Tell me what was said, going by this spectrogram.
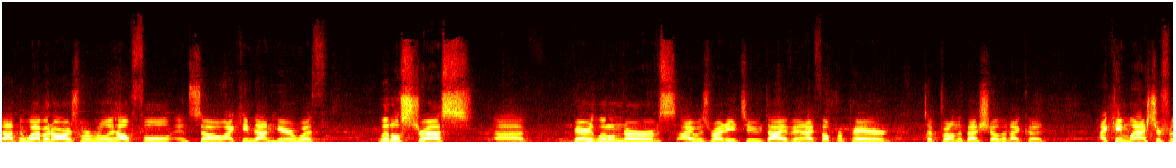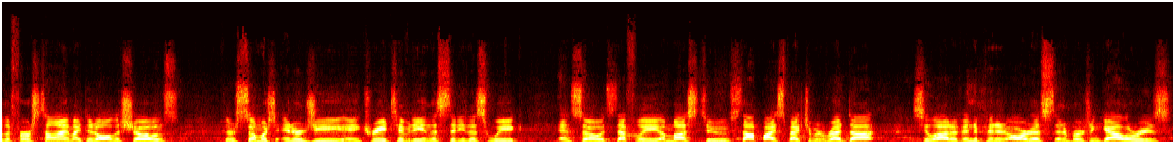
uh, the webinars were really helpful, and so I came down here with little stress, uh, very little nerves. I was ready to dive in. I felt prepared to put on the best show that I could. I came last year for the first time. I did all the shows. There's so much energy and creativity in the city this week, and so it's definitely a must to stop by Spectrum and Red Dot, see a lot of independent artists and emerging galleries,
